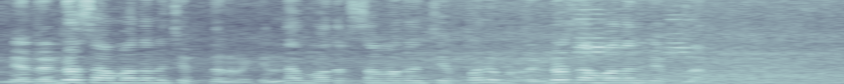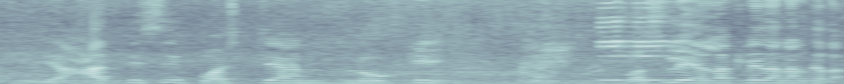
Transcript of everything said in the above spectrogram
నేను రెండో సమాధానం చెప్తాను మీకు. ఇందాక మొదటి సమాధానం చెప్పాను ఇప్పుడు రెండో సమాధానం చెప్తున్నాను. ఈ ఆర్టీసీ బస్ స్టాండ్లోకి బస్సులు వెళ్ళట్లేదు అన్నారు కదా.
